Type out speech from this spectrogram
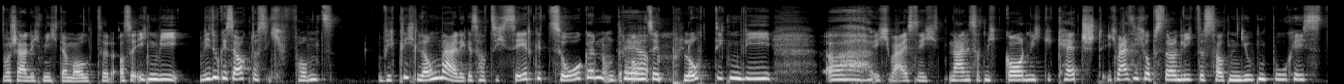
wahrscheinlich nicht am Alter. Also irgendwie, wie du gesagt hast, ich fand es wirklich langweilig. Es hat sich sehr gezogen und der Ja. ganze Plot irgendwie, ah, ich weiß nicht, nein, es hat mich gar nicht gecatcht. Ich weiß nicht, ob es daran liegt, dass es halt ein Jugendbuch ist.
